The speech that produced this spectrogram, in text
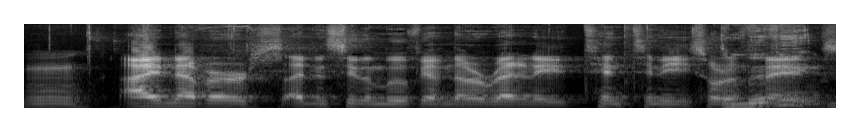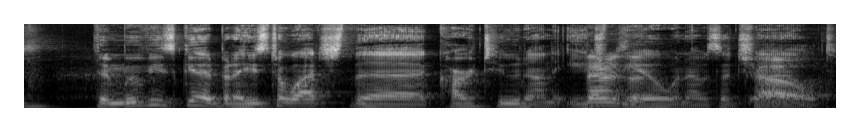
Mm, I never, I didn't see the movie. I've never read any Tintiny sort The of movie, things. the movie's good, but I used to watch the cartoon on HBO a- when I was a child.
